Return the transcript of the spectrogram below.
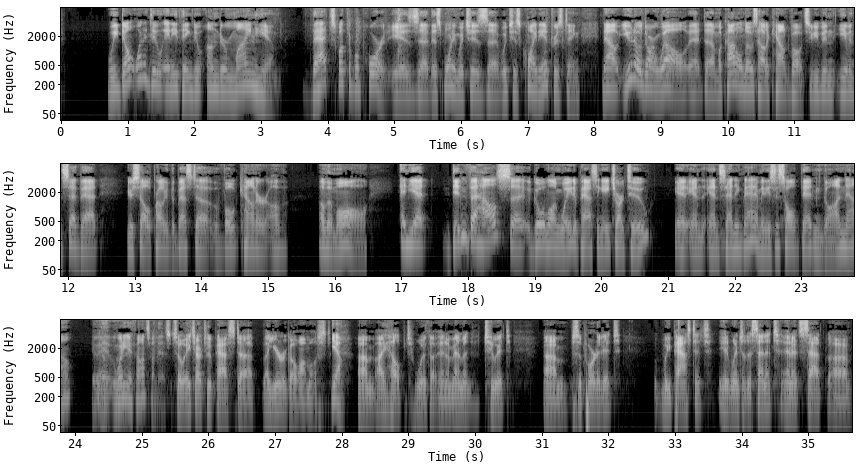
we don't want to do anything to undermine him. That's what the report is uh, this morning, which is uh, which is quite interesting. Now you know darn well that uh, McConnell knows how to count votes. You even even said that yourself, probably the best uh, vote counter of of them all. And yet, didn't the House uh, go a long way to passing HR two and, and and sending that? I mean, is this all dead and gone now? Uh, what are your thoughts on this? So HR two passed uh, a year ago almost. Yeah, um, I helped with an amendment to it, um, supported it. We passed it. It went to the Senate, and it sat. Uh,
